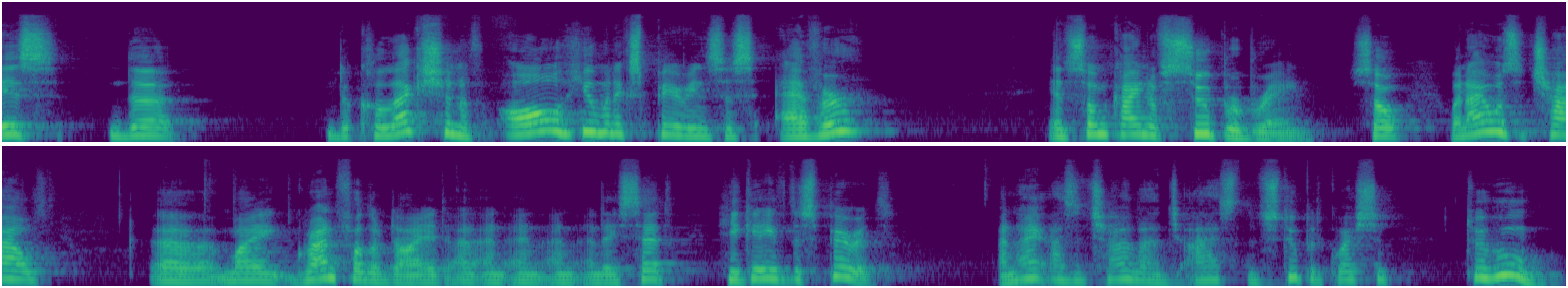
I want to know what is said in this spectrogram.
is the, the collection of all human experiences ever in some kind of super brain. So when I was a child, uh, my grandfather died, and, and, and, and they said he gave the Spirit. And I, as a child, I asked the stupid question to whom?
